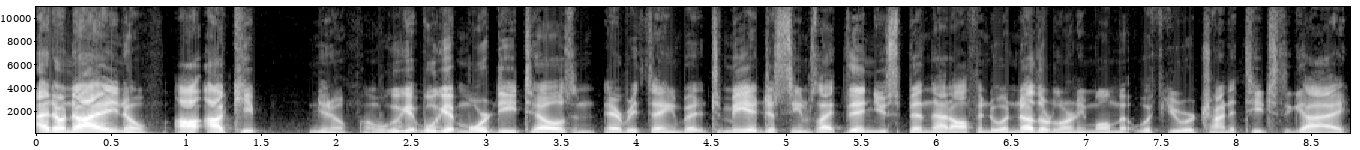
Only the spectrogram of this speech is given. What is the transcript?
I, don't know. I you know I'll, I'll keep you know we'll get we'll get more details and everything. But to me, it just seems like then you spin that off into another learning moment if you were trying to teach the guy,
